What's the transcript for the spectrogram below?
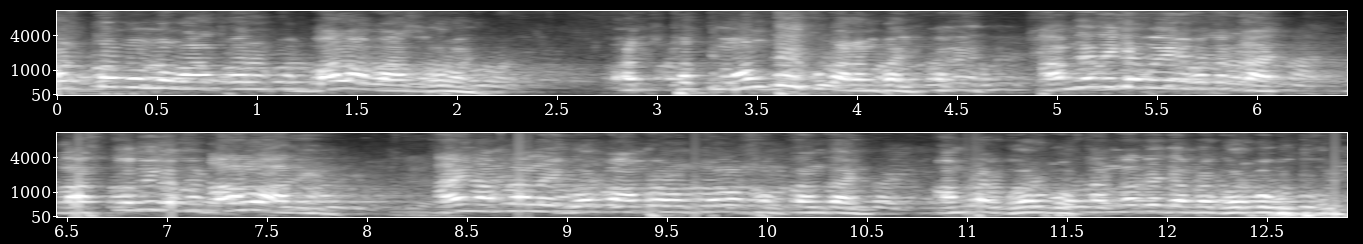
অর্থপূর্ণ ওয়াজ করেন খুব ভালো ওয়াজ করেন সত্যি মন থেকে খুব আরাম পাই। আমি সামনে থেকে বইয়ের কথা বাস্তবিক এখন ভালো আলিম। আইন আমরা লাই গর্ব, আমরা অঞ্চল সন্তান তাই। আমরা গর্ব কান্নাতে যে আমরা গর্ববোধ করি।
